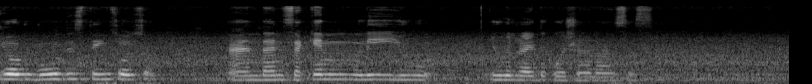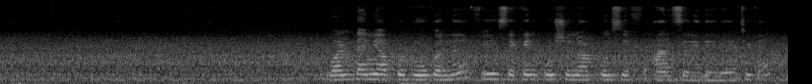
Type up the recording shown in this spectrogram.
You have to do these things also. And then secondly you you will write the question and answers one time ही आपको ड्रॉ करना है, फिर सेकेंड क्वेश्चन में आपको सिर्फ़ आंसर ही देना है, ठीक है?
